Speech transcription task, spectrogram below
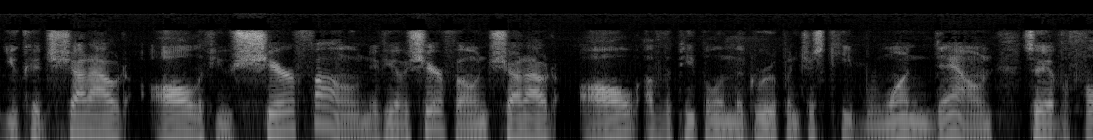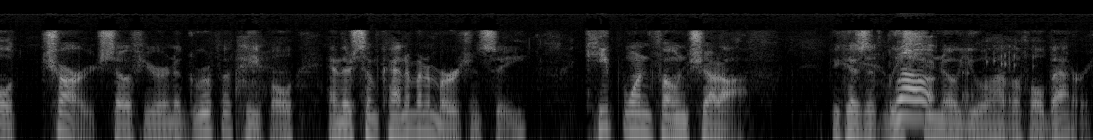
you could shut out all, if you share phone, if you have a share phone, shut out all of the people in the group and just keep one down so you have a full charge. So if you're in a group of people and there's some kind of an emergency, keep one phone shut off because at least Well- you know you will have a full battery.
